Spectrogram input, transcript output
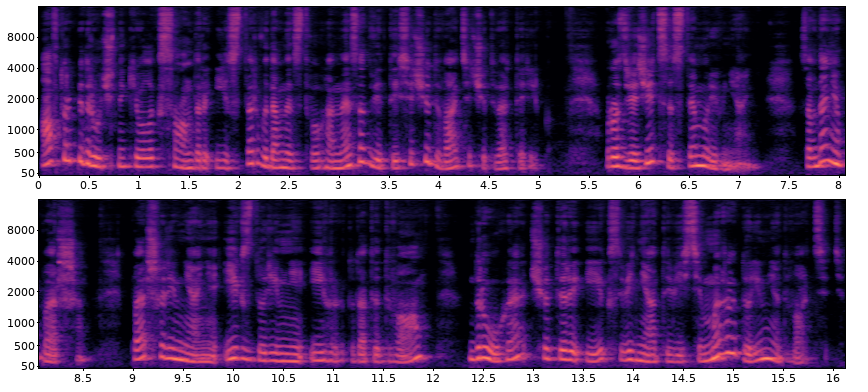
Автор підручників Олександр Істер, видавництво Ганеза 2024 рік. Розв'яжіть систему рівнянь. Завдання перше. Перше рівняння х дорівнює y додати 2. Друге 4х відняти 8y дорівнює 20.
